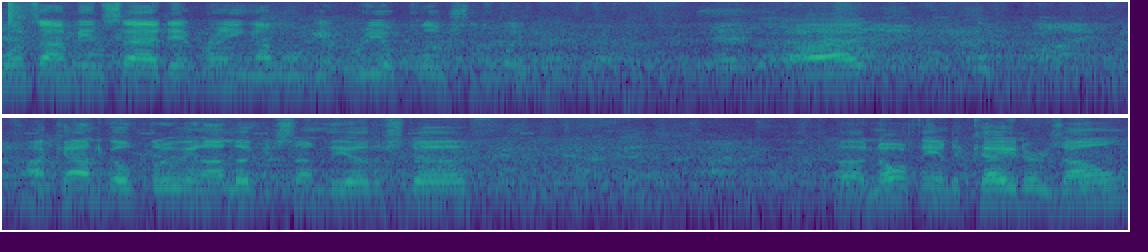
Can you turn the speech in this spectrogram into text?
Once I'm inside that ring, I'm gonna get real close to the waypoint. All right. I kind of go through and I look at some of the other stuff. Uh, north indicator is on,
